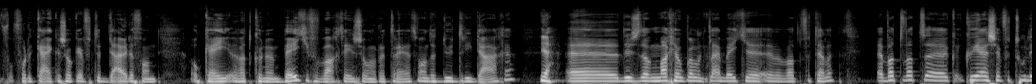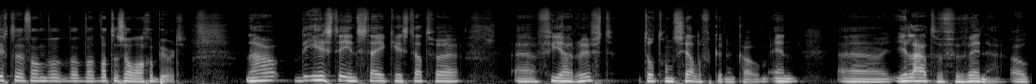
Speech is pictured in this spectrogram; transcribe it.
voor de kijkers ook even te duiden van... oké, wat kunnen we een beetje verwachten in zo'n retreat? Want het duurt drie dagen. Ja. Uh, dus dan mag je ook wel een klein beetje uh, wat vertellen. Uh, wat, wat, kun jij eens even toelichten van wat, wat er zo al gebeurt? Nou, de eerste insteek is dat we via rust tot onszelf kunnen komen. En je laten verwennen ook.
